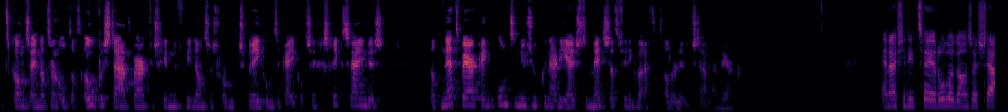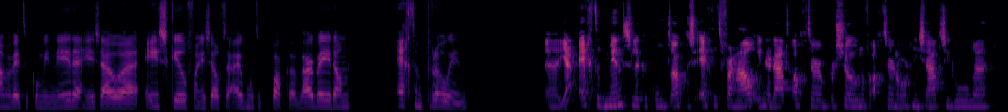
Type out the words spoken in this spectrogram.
het kan zijn dat er een opdracht open staat waar ik verschillende freelancers voor moet spreken om te kijken of ze geschikt zijn. Dus dat netwerken en continu zoeken naar de juiste match, dat vind ik wel echt het allerleukste aan mijn werk. En als je die twee rollen dan zo samen weet te combineren en je zou uh, één skill van jezelf eruit moeten pakken, waar ben je dan echt een pro in? Uh, ja, echt het menselijke contact. Dus echt het verhaal inderdaad achter een persoon of achter een organisatie horen.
